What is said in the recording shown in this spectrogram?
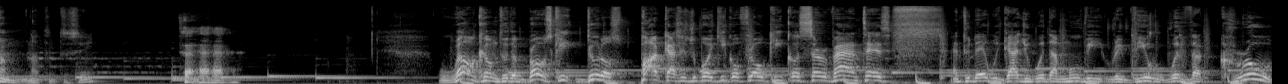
Nothing to see. Welcome to the Broski Doodles podcast. It's your boy Kiko Flow, Kiko Cervantes. And today we got you with a movie review with the crew.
